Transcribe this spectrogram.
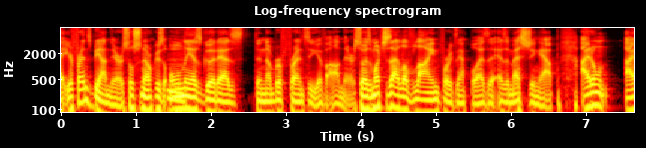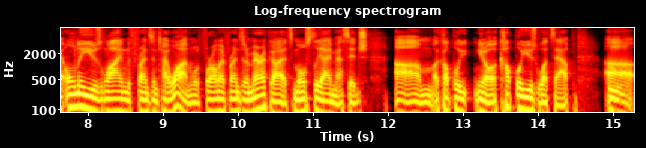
that your friends be on there. A social network is only as good as the number of friends that you have on there. So as much as I love Line, for example, as a as a messaging app, I don't I only use Line with friends in Taiwan. For all my friends in America, it's mostly iMessage. Um, a couple, you know, a couple use WhatsApp. Uh,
